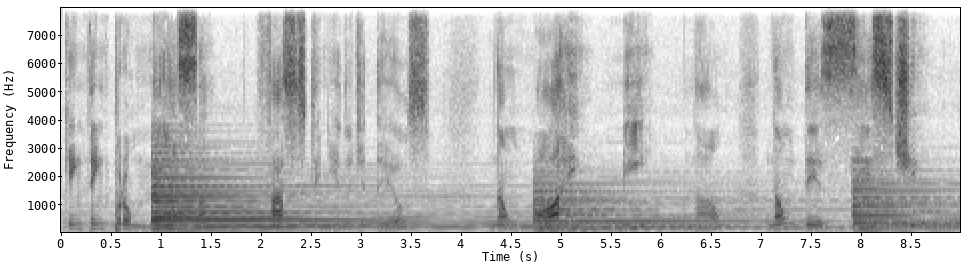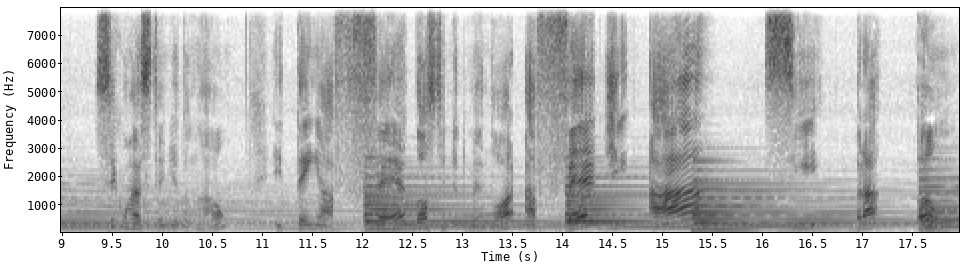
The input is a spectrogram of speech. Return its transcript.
Quem tem promessa, Fá sustenido de Deus, não morre, Mi, não, não desiste, Si com Ré sustenido, não, e tem a fé, Dó sustenido menor, a fé de A, Si, Bra, Ão,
